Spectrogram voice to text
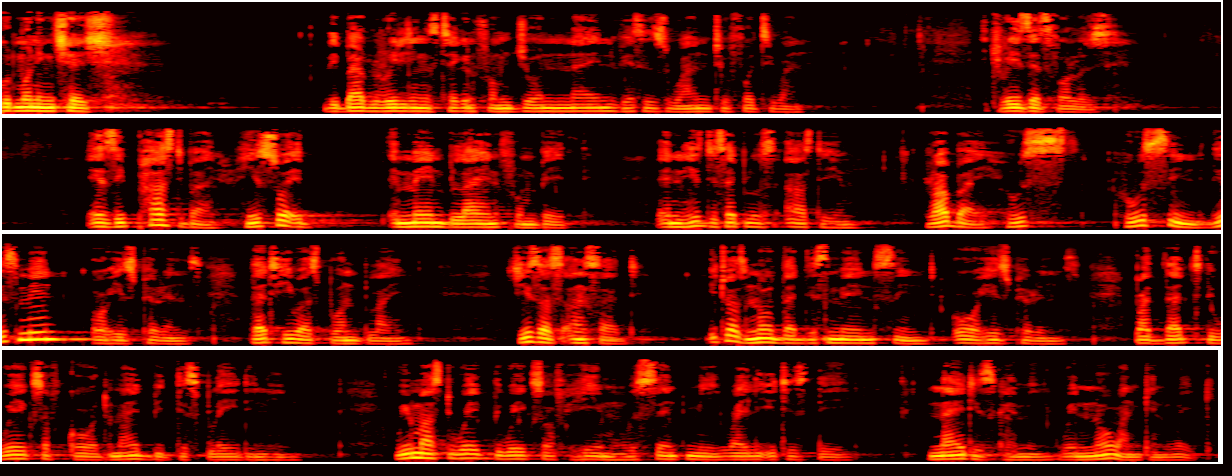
Good morning, church. The Bible reading is taken from John 9, verses 1 to 41. It reads as follows. As he passed by, he saw a, a man blind from birth, and his disciples asked him, Rabbi, who's, who sinned, this man or his parents, that he was born blind? Jesus answered, It was not that this man sinned or his parents, but that the works of God might be displayed in him. We must work the works of him who sent me while it is day. Night is coming when no one can work.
